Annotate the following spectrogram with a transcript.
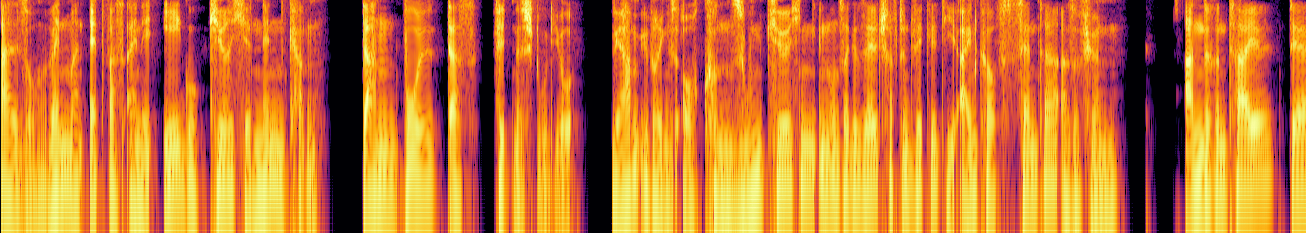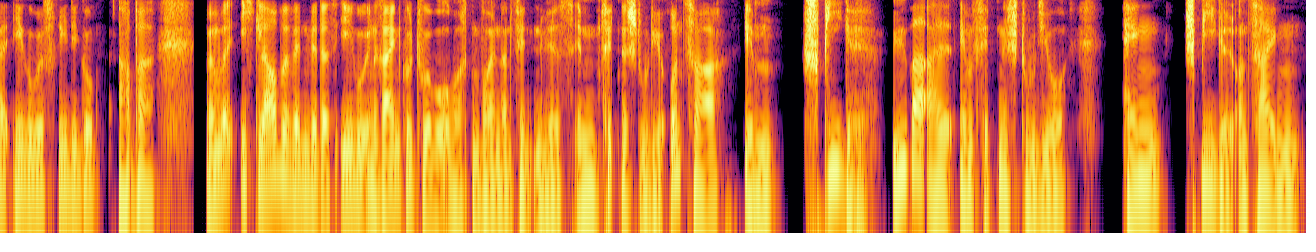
Also, wenn man etwas eine Ego-Kirche nennen kann, dann wohl das Fitnessstudio. Wir haben übrigens auch Konsumkirchen in unserer Gesellschaft entwickelt, die Einkaufscenter, also für einen anderen Teil der Ego-Befriedigung. Aber wir, ich glaube, wenn wir das Ego in Reinkultur beobachten wollen, dann finden wir es im Fitnessstudio. Und zwar im Spiegel. Überall im Fitnessstudio hängen Spiegel und zeigen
